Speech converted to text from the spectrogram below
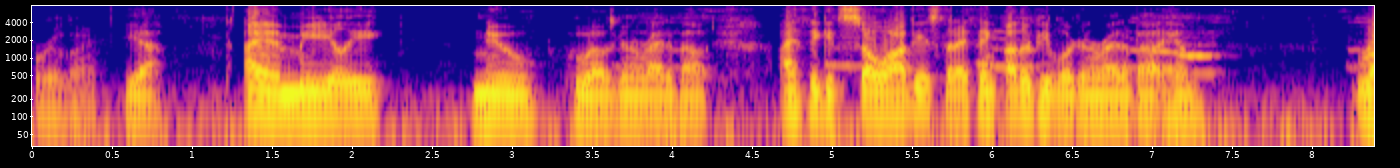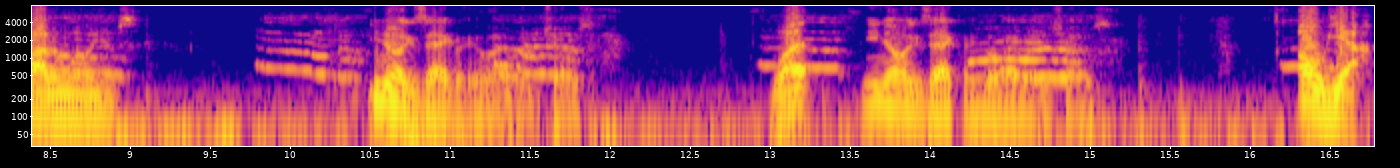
Really? Yeah. I immediately knew who I was going to write about. I think it's so obvious that I think other people are going to write about him. Robin Williams. You know exactly who I would have chose. What? You know exactly who I would have chose. Oh, yeah.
